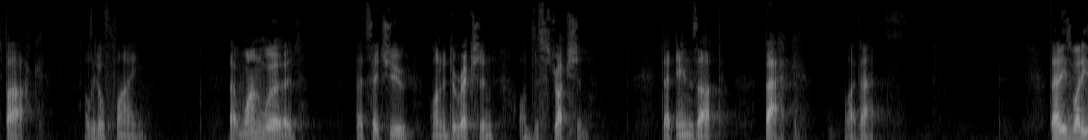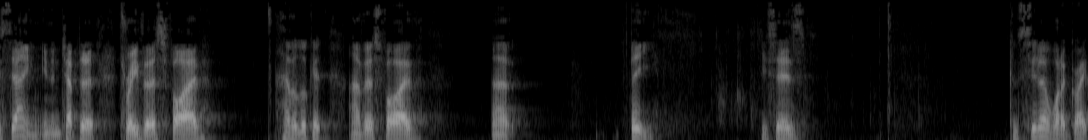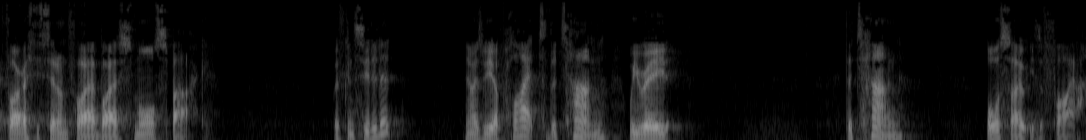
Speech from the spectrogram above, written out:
spark, a little flame. That one word that sets you on a direction of destruction that ends up back like that. That is what he's saying in, in chapter 3, verse 5. Have a look at uh, verse 5 uh, B. He says, Consider what a great forest is set on fire by a small spark. We've considered it. Now, as we apply it to the tongue, we read, The tongue also is a fire.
